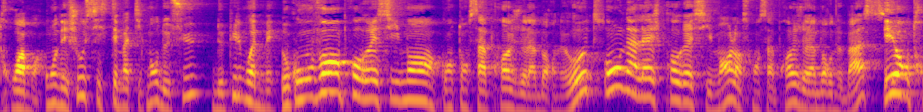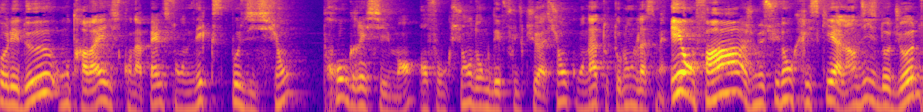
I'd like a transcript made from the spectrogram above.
3 mois. On échoue systématiquement dessus depuis le mois de mai. Donc on vend progressivement quand on s'approche de la borne haute, on allège progressivement lorsqu'on s'approche de la borne basse, et entre les deux, on travaille ce qu'on appelle son exposition progressivement en fonction donc des fluctuations qu'on a tout au long de la semaine. Et enfin, je me suis donc risqué à l'indice Dow Jones,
